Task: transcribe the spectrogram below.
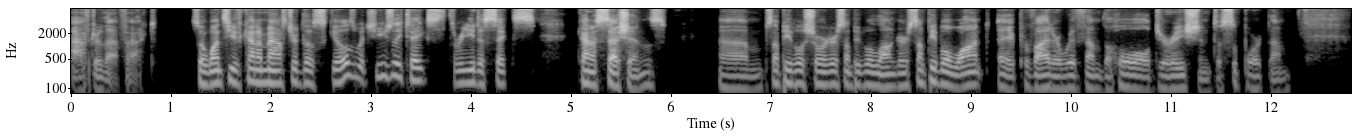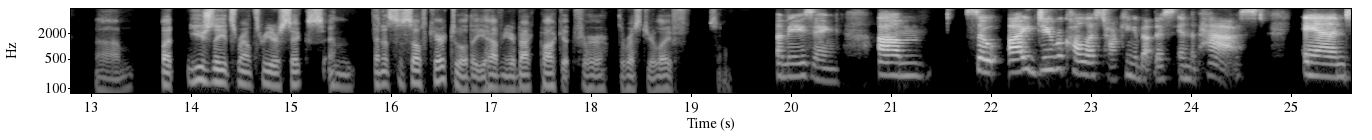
after that fact. So once you've kind of mastered those skills, which usually takes three to six kind of sessions, um, some people shorter, some people longer. Some people want a provider with them the whole duration to support them. Um, but usually it's around three or six, and then it's a self care tool that you have in your back pocket for the rest of your life. So amazing. Um, so I do recall us talking about this in the past, and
